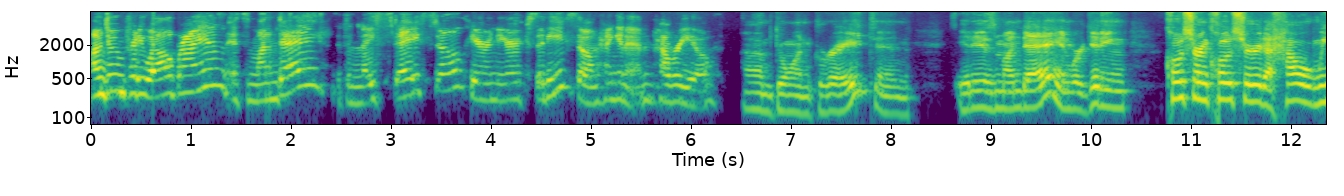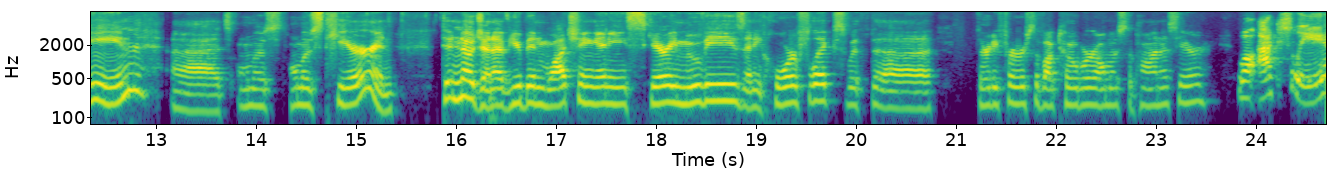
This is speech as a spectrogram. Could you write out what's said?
I'm doing pretty well, Brian. It's Monday. It's a nice day still here in New York City, so I'm hanging in. How are you? I'm doing great, and it is Monday, and we're getting closer and closer to Halloween. Uh, it's almost almost here, and know, Jenna. Have you been watching any scary movies, any horror flicks with the 31st of October almost upon us here? Well, actually,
